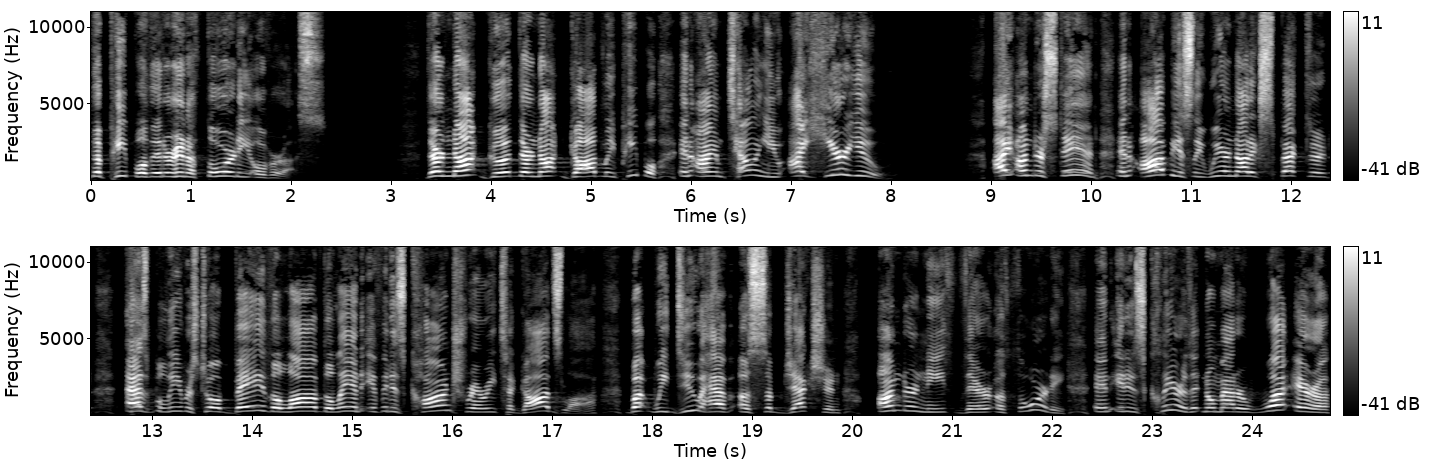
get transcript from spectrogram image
the people that are in authority over us? They're not good, they're not godly people. And I am telling you, I hear you. I understand. And obviously, we are not expected as believers to obey the law of the land if it is contrary to God's law, but we do have a subjection underneath their authority. And it is clear that no matter what era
